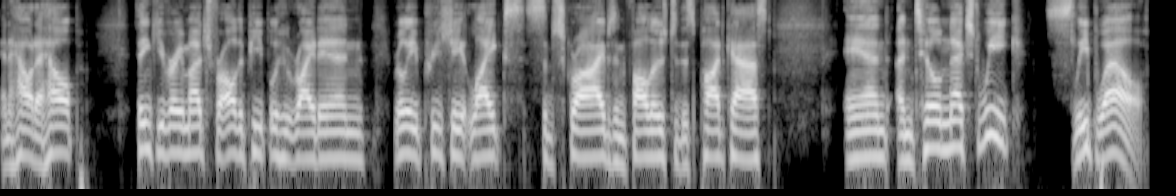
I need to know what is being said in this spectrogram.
and How to Help. Thank you very much for all the people who write in. Really appreciate likes, subscribes, and follows to this podcast. And until next week, sleep well.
